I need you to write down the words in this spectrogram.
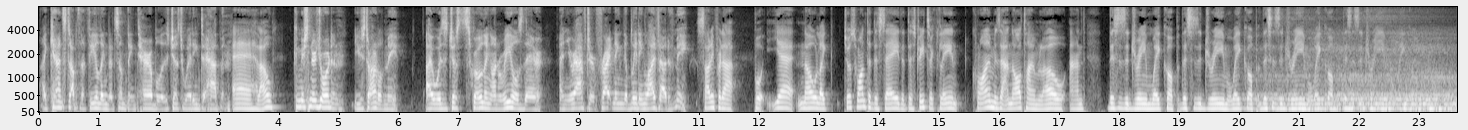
I can't stop the feeling that something terrible is just waiting to happen. Uh, hello? Commissioner Jordan, you startled me. I was just scrolling on Reels there, and you're after frightening the bleeding life out of me. Sorry for that. But yeah, no, like, just wanted to say that the streets are clean, crime is at an all time low, and this is a dream, wake up, this is a dream, wake up, this is a dream, wake up, this is a dream, wake up.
